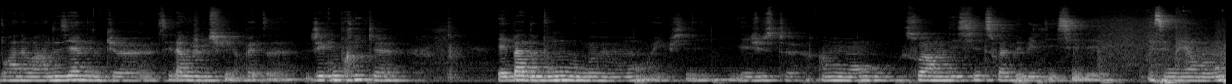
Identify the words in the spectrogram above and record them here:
pour en avoir un deuxième. Donc, euh, c'est là où je me suis, en fait, euh, j'ai compris qu'il n'y avait pas de bon ou de mauvais moment, et puis il y a juste euh, un moment où soit on décide, soit le bébé le décide, et, c'est le meilleur moment.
